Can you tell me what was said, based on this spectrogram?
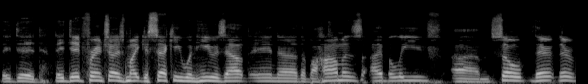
They did. They did franchise Mike Gesicki when he was out in uh, the Bahamas, I believe. Um, so they're they're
